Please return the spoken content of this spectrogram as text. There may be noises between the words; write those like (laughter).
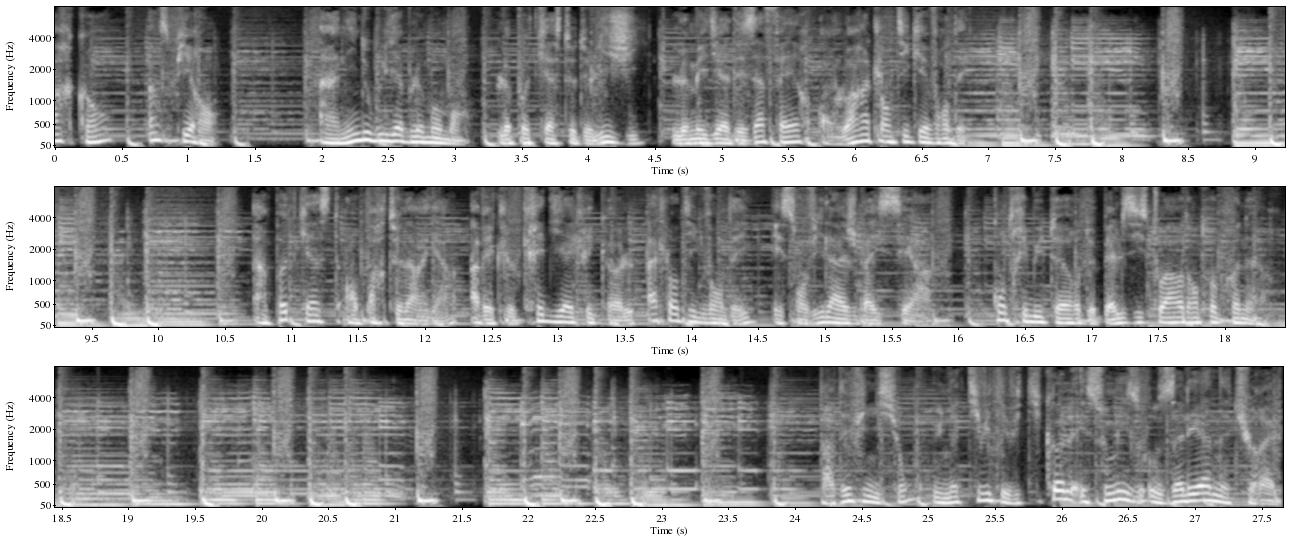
Marquant, inspirant. Un inoubliable moment, le podcast de l'IGI, le média des affaires en Loire-Atlantique et Vendée. Un podcast en partenariat avec le Crédit Agricole Atlantique Vendée et son village by CA, contributeur de belles histoires d'entrepreneurs. Par définition, une activité viticole est soumise aux aléas naturels.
